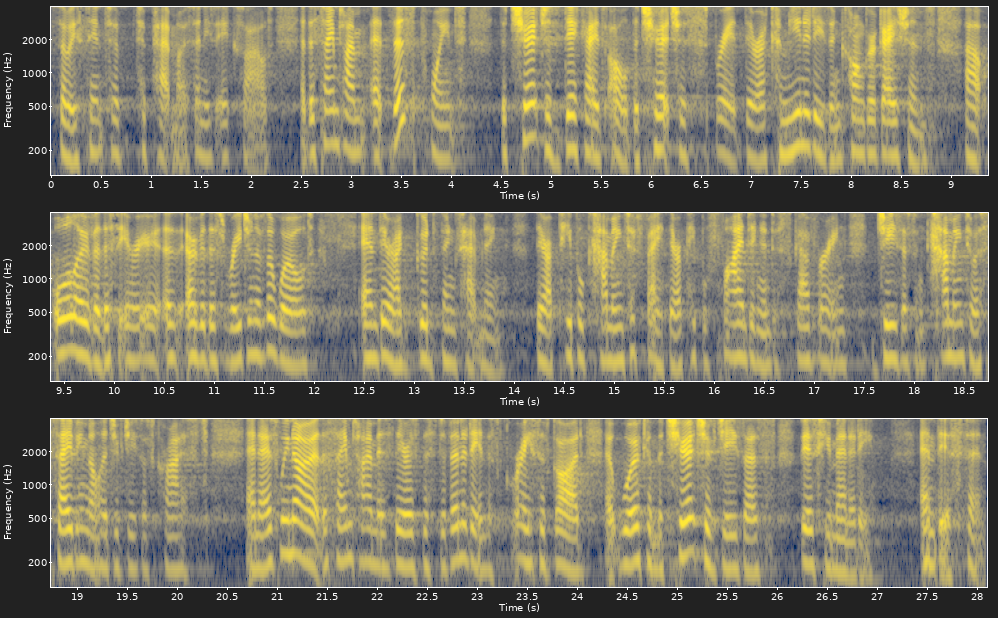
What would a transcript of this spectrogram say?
So he's sent to, to Patmos and he's exiled. At the same time, at this point, the church is decades old. The church has spread. There are communities and congregations uh, all over this area, over this region of the world, and there are good things happening. There are people coming to faith. There are people finding and discovering Jesus and coming to a saving knowledge of Jesus Christ. And as we know, at the same time as there is this divinity and this grace of God at work in the church of Jesus, there's humanity and there's sin.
